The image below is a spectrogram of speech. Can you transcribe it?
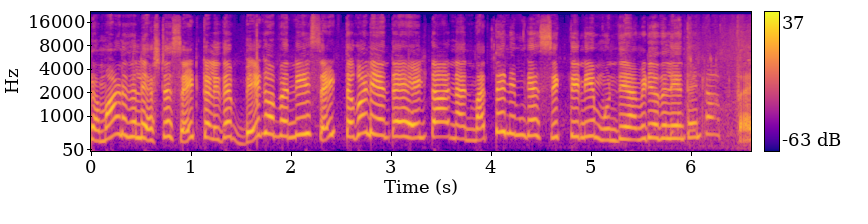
ಪ್ರಮಾಣದಲ್ಲಿ ಅಷ್ಟೇ ಸೈಟ್ಗಳಿದೆ. ಬೇಗ ಬನ್ನಿ, ಸೈಟ್ ತಗೊಳ್ಳಿ ಅಂತ ಹೇಳ್ತಾ ನಾನು ಮತ್ತೆ ನಿಮಗೆ ಸಿಗ್ತೀನಿ ಮುಂದಿನ ವಿಡಿಯೋದಲ್ಲಿ ಅಂತ ಹೇಳ್ತಾ ಬೈ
